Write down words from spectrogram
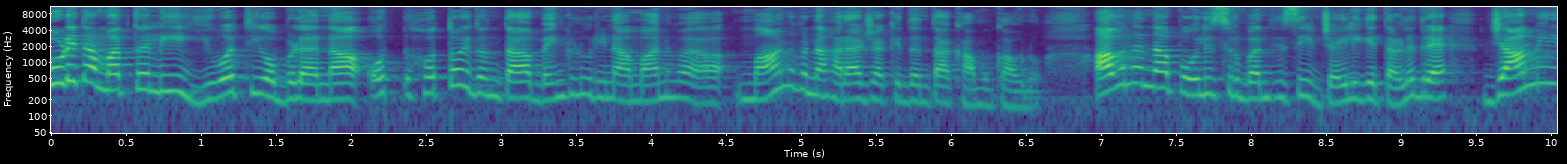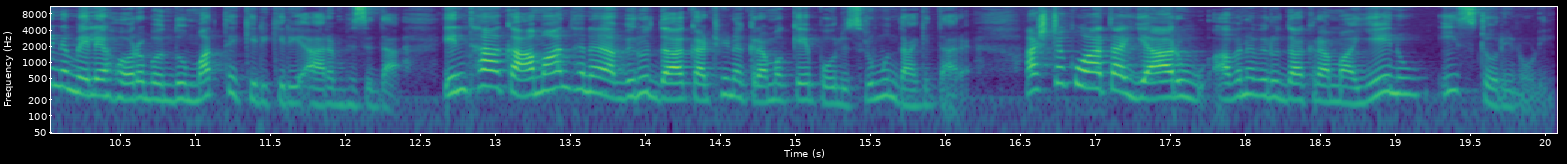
ಕುಡಿದ ಮತ್ತಲ್ಲಿ ಯುವತಿಯೊಬ್ಬಳನ್ನ ಹೊತ್ತೊಯ್ದಂತ ಬೆಂಗಳೂರಿನ ಮಾನವ, ಮಾನವನ ಹರಾಜಾಕಿದ್ದಂತ ಕಾಮುಕ ಅವನು. ಅವನನ್ನ ಪೊಲೀಸರು ಬಂಧಿಸಿ ಜೈಲಿಗೆ ತಳ್ಳಿದ್ರೆ ಜಾಮೀನಿನ ಮೇಲೆ ಹೊರಬಂದು ಮತ್ತೆ ಕಿರಿಕಿರಿ ಆರಂಭಿಸಿದ್ದ. ಇಂಥ ಕಾಮಾಂಧನ ವಿರುದ್ಧ ಕಠಿಣ ಕ್ರಮಕ್ಕೆ ಪೊಲೀಸರು ಮುಂದಾಗಿದ್ದಾರೆ. ಅಷ್ಟಕ್ಕೂ ಆತ ಯಾರು, ಅವನ ವಿರುದ್ಧ ಕ್ರಮ ಏನು? ಈ ಸ್ಟೋರಿ ನೋಡಿ.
